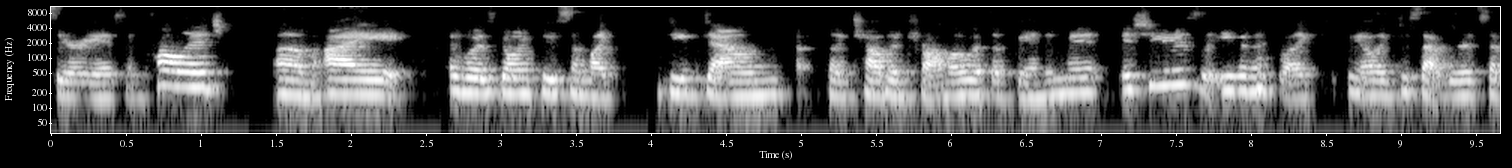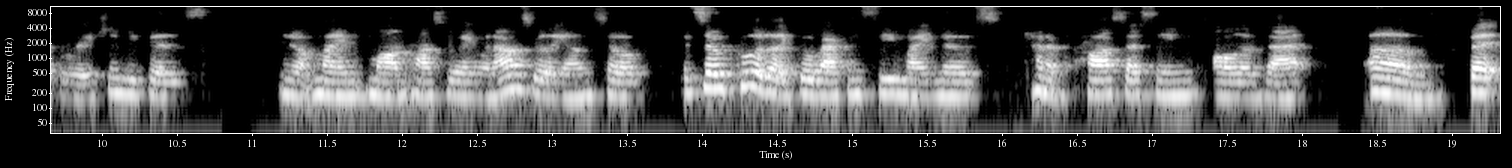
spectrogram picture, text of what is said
serious in college. Um, I was going through some like deep down like childhood trauma with abandonment issues, even if like, you know, like just that weird separation because, you know, my mom passed away when I was really young. So it's so cool to like go back and see my notes, kind of processing all of that. Um, but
